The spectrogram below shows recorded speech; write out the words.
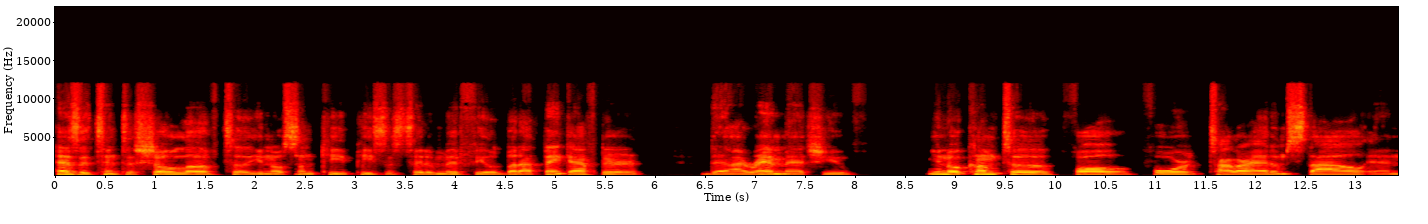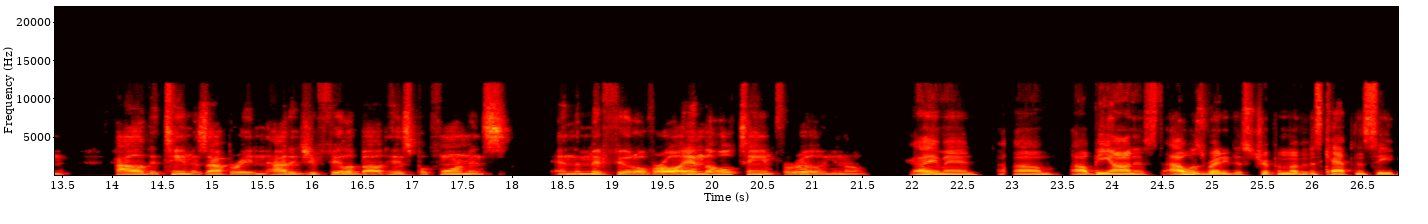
hesitant to show love to, you know, some key pieces to the midfield, but I think after the Iran match, you've you know, come to fall for Tyler Adams' style and how the team is operating. How did you feel about his performance and the midfield overall and the whole team for real, you know? Hey man, um, I'll be honest. I was ready to strip him of his captaincy,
